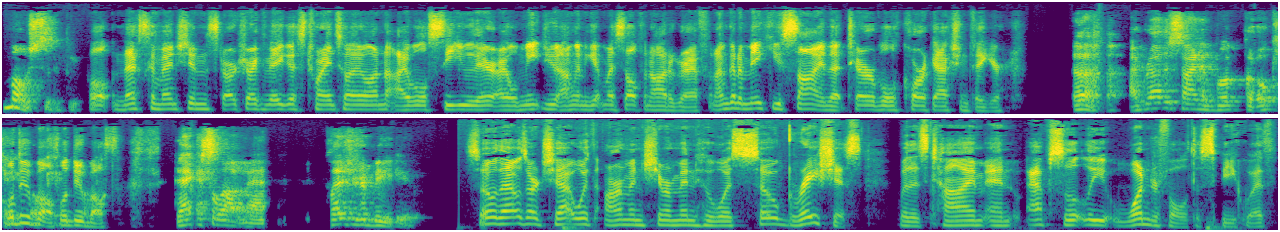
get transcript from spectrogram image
Most of the people. Well, next convention, Star Trek Vegas 2021. I will see you there. I will meet you. I'm going to get myself an autograph, and I'm going to make you sign that terrible Quark action figure. Uh, I'd rather sign a book, but okay. We'll do okay. both. We'll do both. Thanks a lot, Matt. Pleasure to be here. So that was our chat with Armin Shimerman, who was so gracious with his time and absolutely wonderful to speak with.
